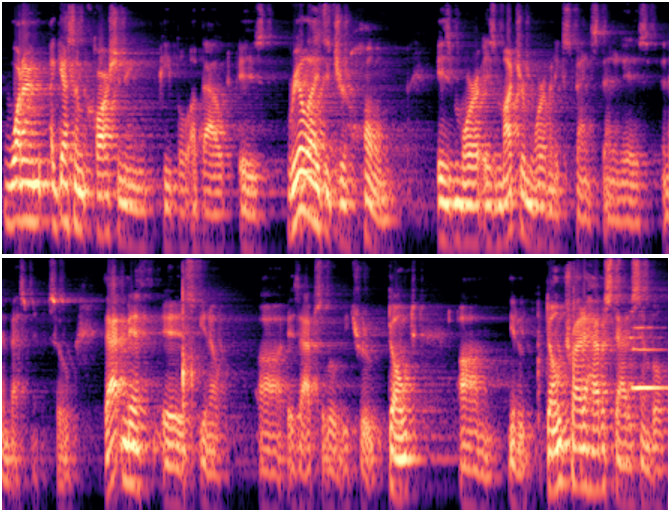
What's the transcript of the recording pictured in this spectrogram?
What I'm, I guess I'm cautioning people about is realize that your home is more, is much or more of an expense than it is an investment. So that myth is, you know, uh, is absolutely true. Don't, um, you know, don't try to have a status symbol.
